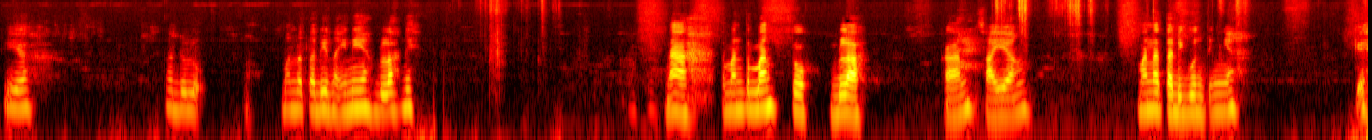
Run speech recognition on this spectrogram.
Iya. Kita dulu. Mana tadi? Nah ini ya belah nih. Nah teman-teman tuh belah. Kan sayang. Mana tadi guntingnya? Oke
